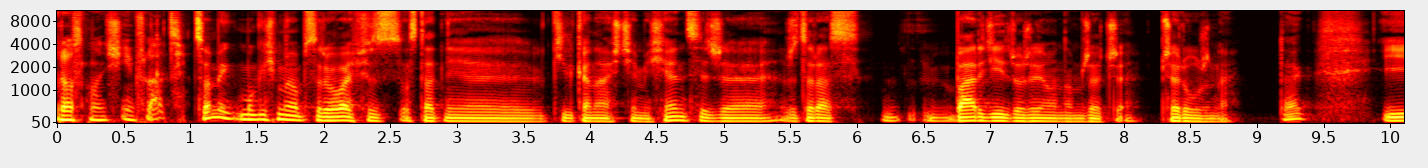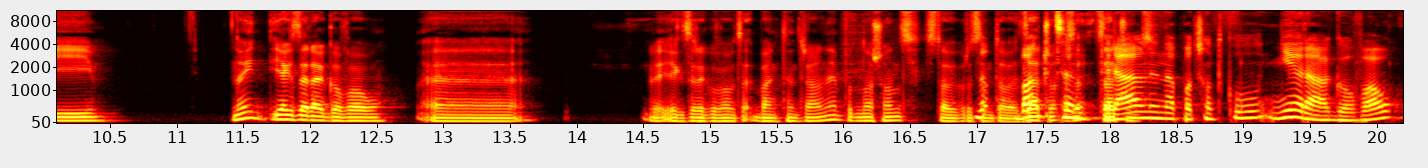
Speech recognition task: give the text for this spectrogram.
rosnąć inflacja. Co my mogliśmy obserwować przez ostatnie kilkanaście miesięcy, że, że coraz bardziej drożeją nam rzeczy przeróżne. Tak? I no i jak zareagował e, jak zareagował bank centralny, podnosząc stopy procentowe? No, bank Zaczą, centralny zacząc... na początku nie reagował,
